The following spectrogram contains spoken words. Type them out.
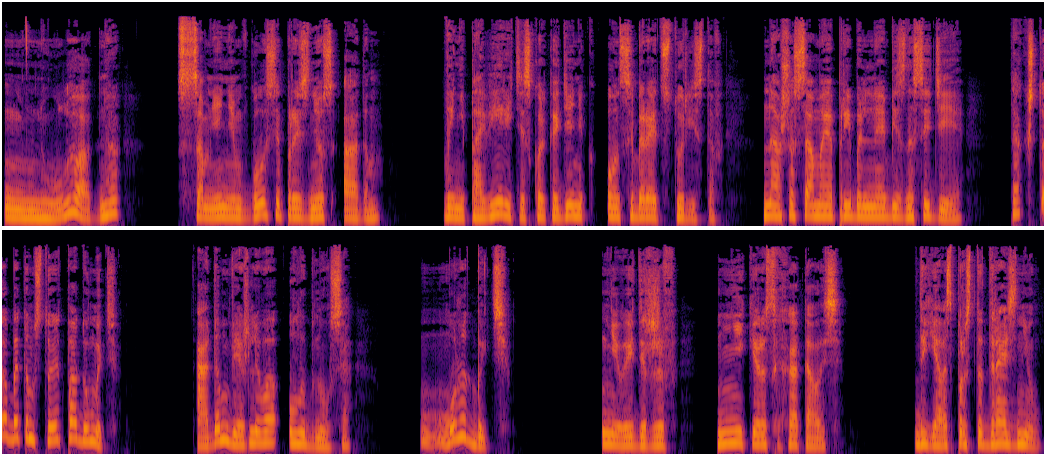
«Ну, ладно», — с сомнением в голосе произнес Адам. «Вы не поверите, сколько денег он собирает с туристов. Наша самая прибыльная бизнес-идея. Так что об этом стоит подумать». Адам вежливо улыбнулся. «Может быть». Не выдержав, Ники расхохоталась. «Да я вас просто дразню.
